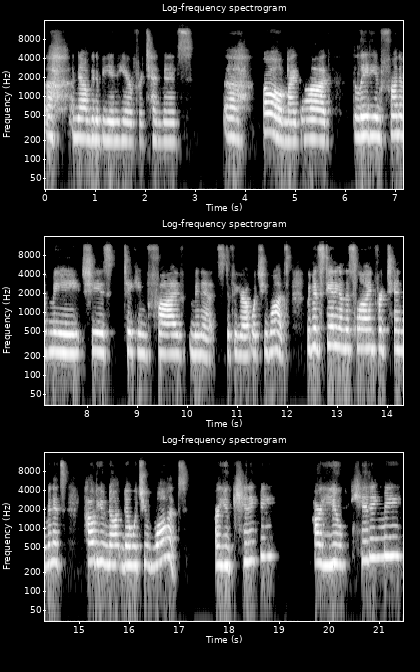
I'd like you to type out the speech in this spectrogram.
Ugh, now i'm going to be in here for 10 minutes. Ugh, oh my god. The lady in front of me she's taking five minutes to figure out what she wants. We've been standing on this line for 10 minutes. How do you not know what you want? Are you kidding me? Are you kidding me?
